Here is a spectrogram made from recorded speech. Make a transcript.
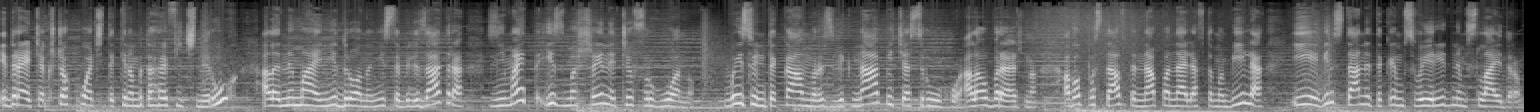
І до речі, якщо хочете кінематографічний рух, але немає ні дрона, ні стабілізатора, знімайте із машини чи фургону. Висуньте камеру з вікна під час руху, але обережно, або поставте на панель автомобіля, і він стане таким своєрідним слайдером.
